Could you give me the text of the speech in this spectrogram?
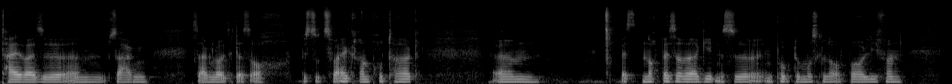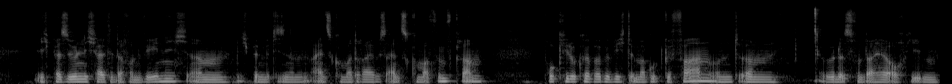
Teilweise ähm, sagen, sagen Leute, dass auch bis zu 2 Gramm pro Tag ähm, noch bessere Ergebnisse in puncto Muskelaufbau liefern. Ich persönlich halte davon wenig. Ähm, ich bin mit diesen 1,3 bis 1,5 Gramm pro Kilo Körpergewicht immer gut gefahren und ähm, würde es von daher auch jedem,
